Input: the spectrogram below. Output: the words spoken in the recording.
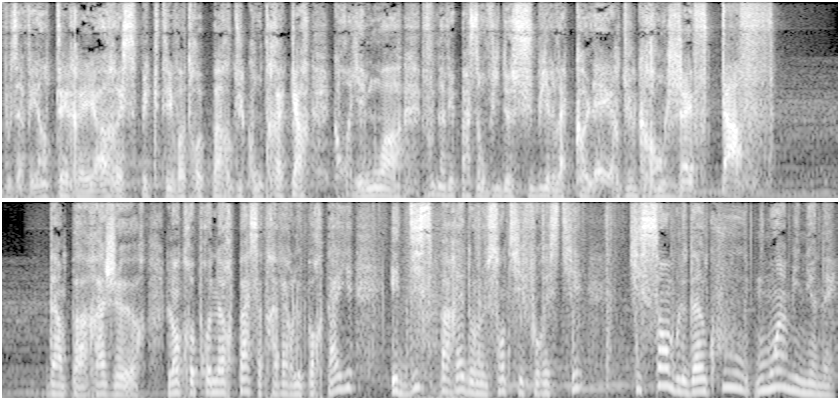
Vous avez intérêt à respecter votre part du contrat, car, croyez-moi, vous n'avez pas envie de subir la colère du grand Jeff Taff. D'un pas rageur, l'entrepreneur passe à travers le portail et disparaît dans le sentier forestier qui semble d'un coup moins mignonnet.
